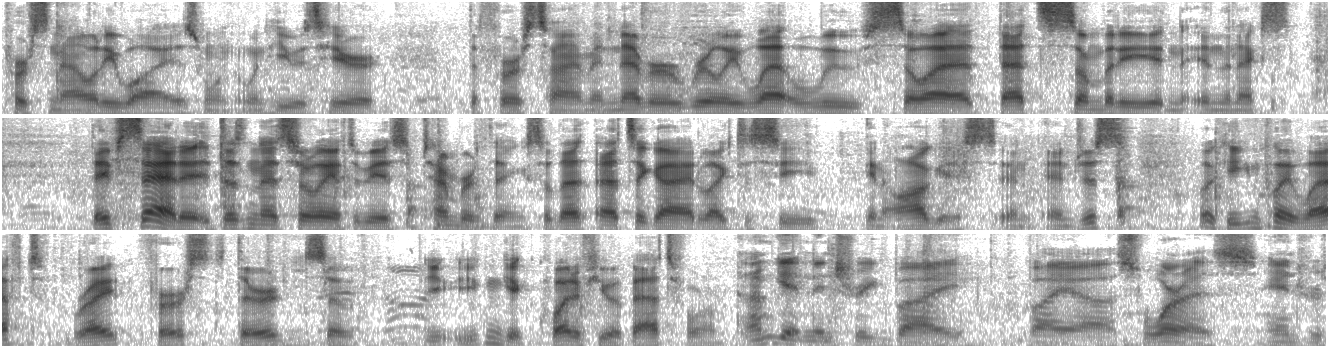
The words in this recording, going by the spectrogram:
personality wise when, when he was here the first time and never really let loose. So I, that's somebody in, in the next. They've said it doesn't necessarily have to be a September thing. So that, that's a guy I'd like to see in August. And, and just look, he can play left, right, first, third. So you, you can get quite a few at bats for him. And I'm getting intrigued by by uh, Suarez, Andrew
